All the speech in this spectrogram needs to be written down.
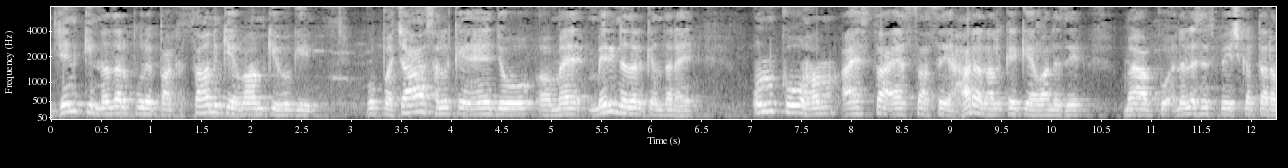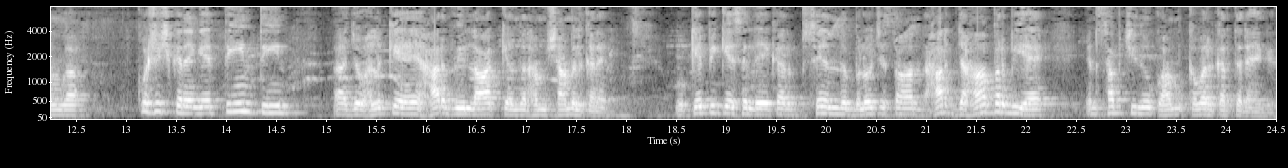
जिनकी नज़र पूरे पाकिस्तान के अवाम की होगी, वो पचास हल्के हैं जो मैं, मेरी नज़र के अंदर है। उनको हम आहिस्ता आहिस्ता से हर हल्के के हवाले से मैं आपको एनालिसिस पेश करता रहूँगा। कोशिश करेंगे तीन तीन जो हल्के हैं, हर वी लाख के अंदर हम शामिल करें। वो केपीके से लेकर सिंध बलूचिस्तान, हर जहाँ पर भी है, इन सब चीज़ों को हम कवर करते रहेंगे।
